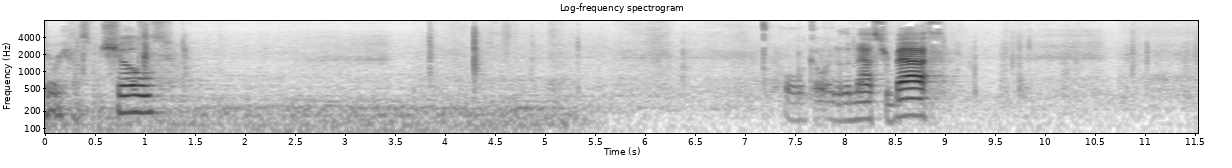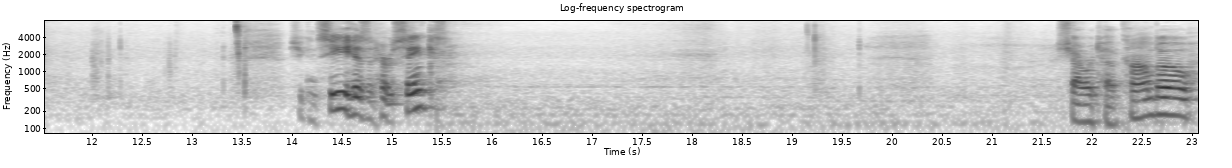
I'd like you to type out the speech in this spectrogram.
Here we have some shells. We'll go into the master bath. As you can see, his and her sink. Shower tub combo.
